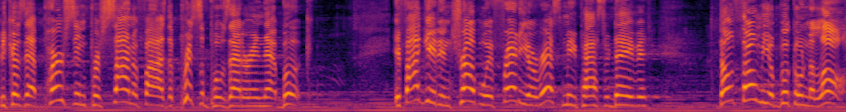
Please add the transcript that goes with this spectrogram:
because that person personifies the principles that are in that book. If I get in trouble, if Freddie arrests me, Pastor David, don't throw me a book on the law.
